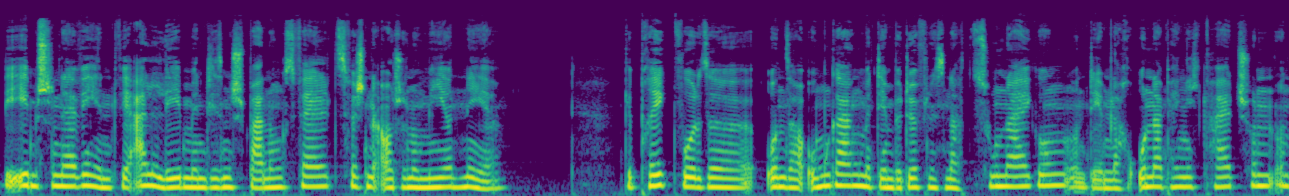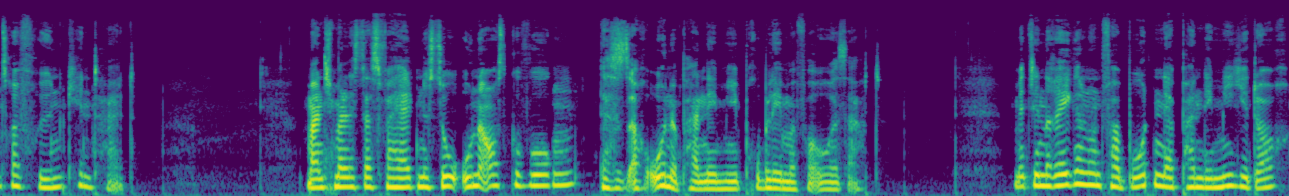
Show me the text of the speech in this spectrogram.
Wie eben schon erwähnt, wir alle leben in diesem Spannungsfeld zwischen Autonomie und Nähe. Geprägt wurde unser Umgang mit dem Bedürfnis nach Zuneigung und dem nach Unabhängigkeit schon in unserer frühen Kindheit. Manchmal ist das Verhältnis so unausgewogen, dass es auch ohne Pandemie Probleme verursacht. Mit den Regeln und Verboten der Pandemie jedoch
